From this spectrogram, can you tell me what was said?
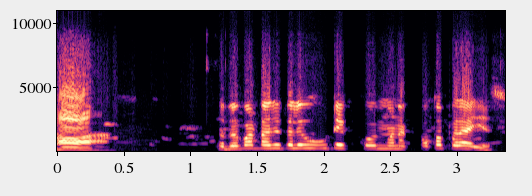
হ্যাঁ। তো ব্যাপারটা যে তাহলে উঠে মানে কত প্রাইস আছে?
